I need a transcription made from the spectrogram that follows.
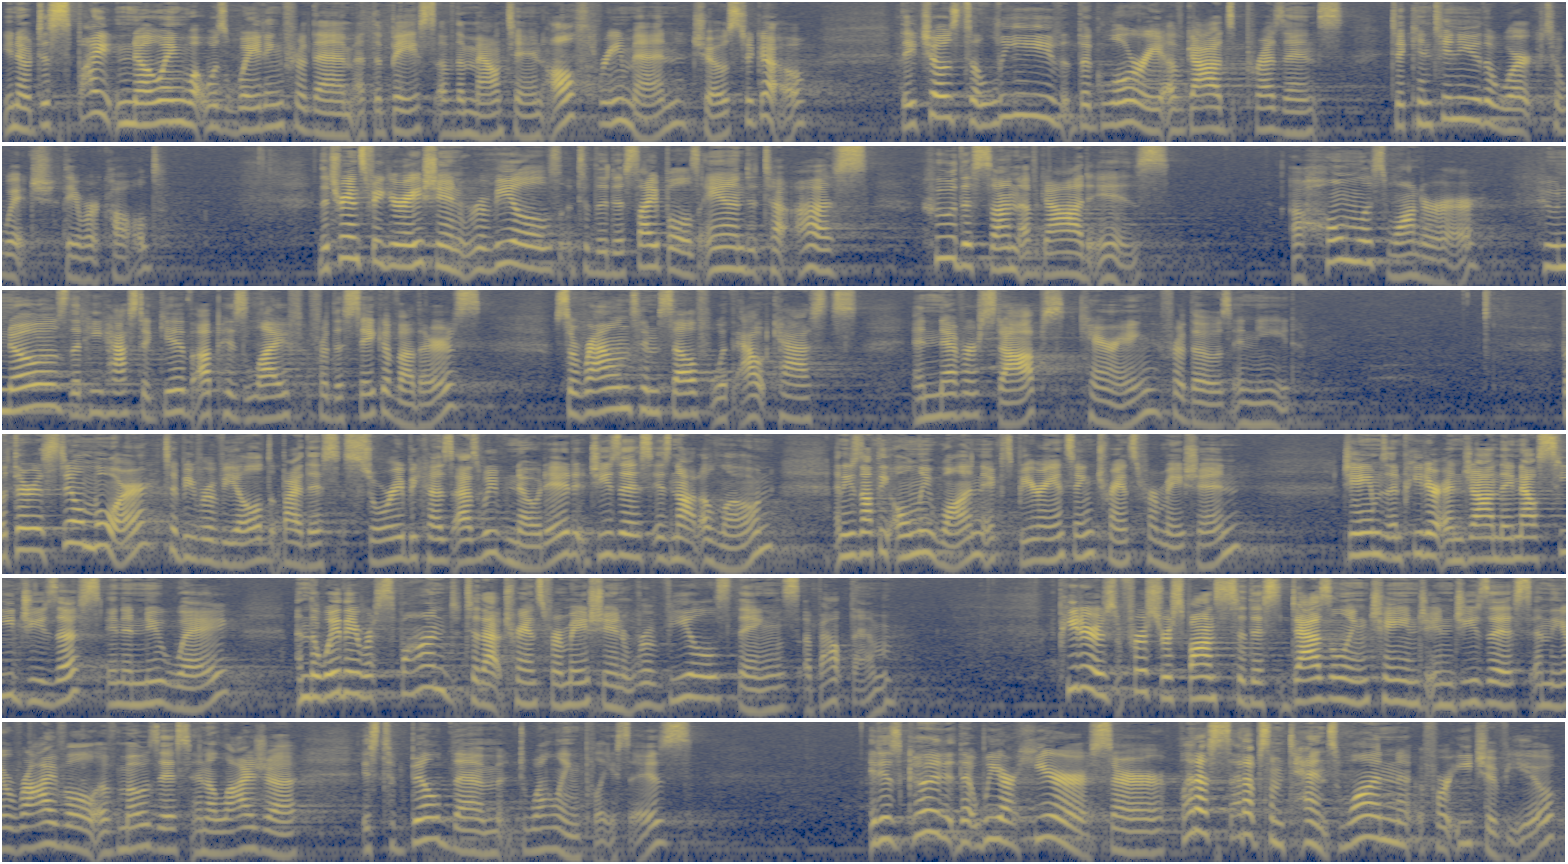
You know, despite knowing what was waiting for them at the base of the mountain, all three men chose to go. They chose to leave the glory of God's presence to continue the work to which they were called. The Transfiguration reveals to the disciples and to us who the Son of God is a homeless wanderer who knows that he has to give up his life for the sake of others, surrounds himself with outcasts, and never stops caring for those in need. But there is still more to be revealed by this story because, as we've noted, Jesus is not alone and he's not the only one experiencing transformation. James and Peter and John, they now see Jesus in a new way, and the way they respond to that transformation reveals things about them. Peter's first response to this dazzling change in Jesus and the arrival of Moses and Elijah is to build them dwelling places. It is good that we are here, sir. Let us set up some tents, one for each of you.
